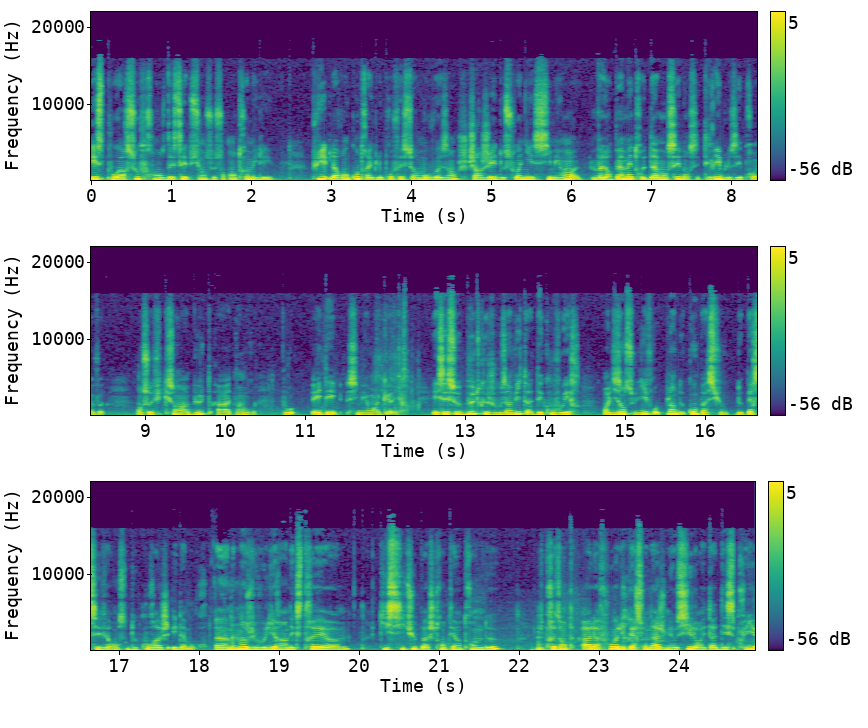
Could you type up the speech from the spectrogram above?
Espoir, souffrance, déception se sont entremêlés. Puis la rencontre avec le professeur Mauvoisin, chargé de soigner Siméon, va leur permettre d'avancer dans ces terribles épreuves, en se fixant un but à atteindre pour aider Siméon à guérir. Et c'est ce but que je vous invite à découvrir en lisant ce livre plein de compassion, de persévérance, de courage et d'amour. Euh, maintenant, je vais vous lire un extrait euh, qui se situe page 31-32. Il présente à la fois les personnages, mais aussi leur état d'esprit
